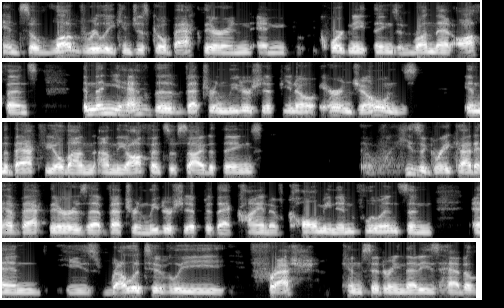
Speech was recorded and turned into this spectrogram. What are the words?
and so Love really can just go back there and and coordinate things and run that offense. And then you have the veteran leadership, you know, Aaron Jones in the backfield on on the offensive side of things. He's a great guy to have back there as that veteran leadership, that kind of calming influence, and and he's relatively fresh considering that he's had a,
